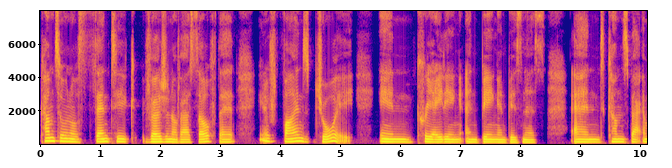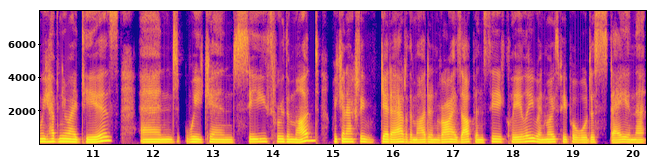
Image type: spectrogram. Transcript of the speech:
come to an authentic version of ourselves that, you know, finds joy in creating and being in business and comes back and we have new ideas and we can see through the mud. We can actually get out of the mud and rise up and see clearly when most people will just stay in that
